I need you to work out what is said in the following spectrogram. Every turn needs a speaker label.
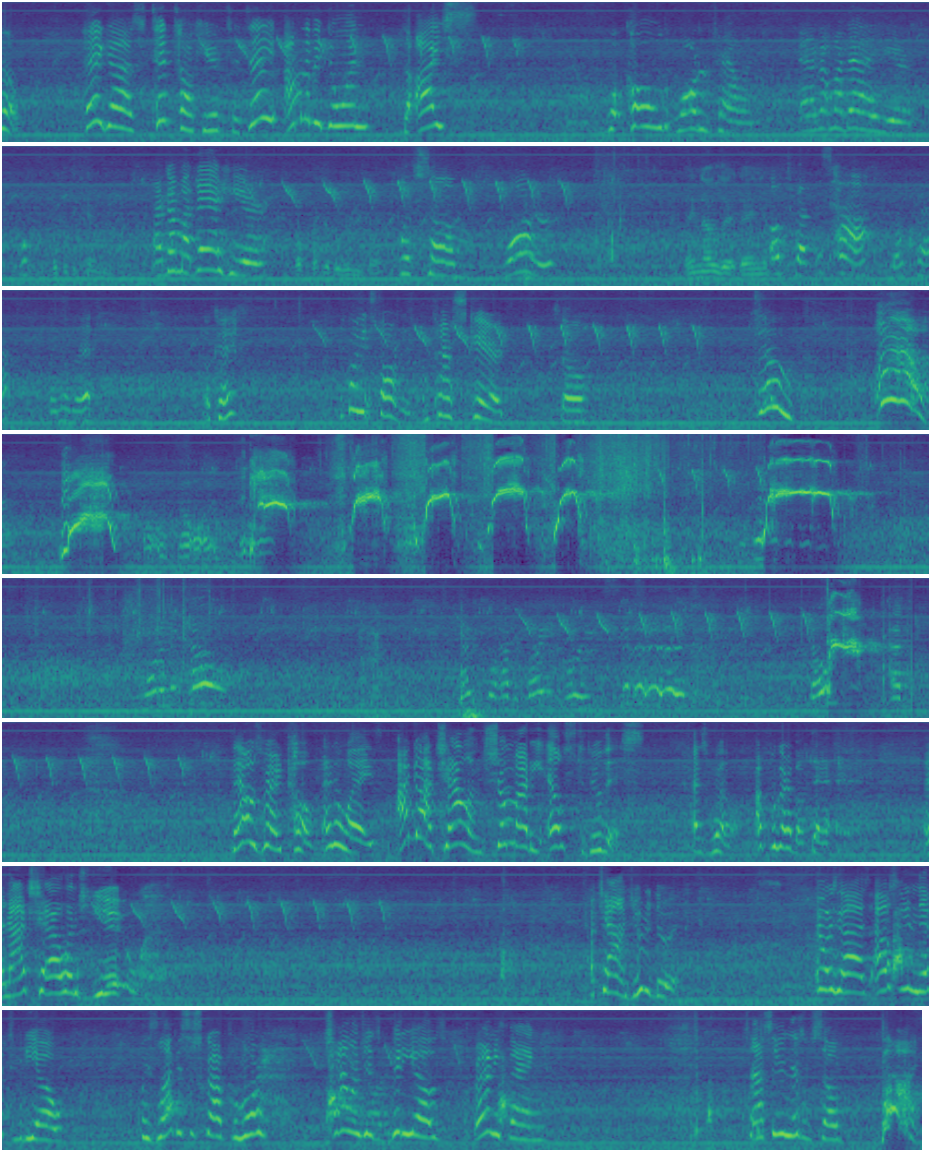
Speaker 1: go. Hey guys, TikTok here. Today I'm gonna be doing the ice what cold water challenge. And I got my dad here.
Speaker 2: Look at the camera.
Speaker 1: I got my dad here
Speaker 2: I'll think the reason.
Speaker 1: with some water.
Speaker 2: They know that, Daniel.
Speaker 1: Oh, Up to about this high. No crap. They know that. Okay. Before we get started, I'm kind of scared. So, dude.
Speaker 3: To be? Next we'll have a.
Speaker 1: That was very cold. Anyways, I gotta challenge somebody else to do this as well. I forgot about that. And I challenge you. I challenge you to do it. Anyways, guys, I'll see you in the next video. Please like and subscribe for more challenges, videos, or anything. So I'll see you in this episode. Bye!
